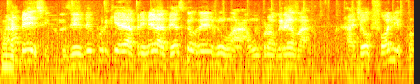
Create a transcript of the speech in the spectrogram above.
Parabéns, inclusive, porque é a primeira vez que eu vejo uma, um programa radiofônico,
